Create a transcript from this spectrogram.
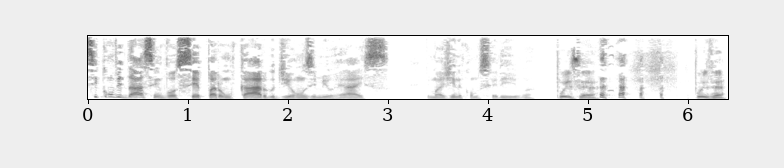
Se convidassem você para um cargo de 11 mil reais, imagine como seria, Ivan. Pois é. pois é.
